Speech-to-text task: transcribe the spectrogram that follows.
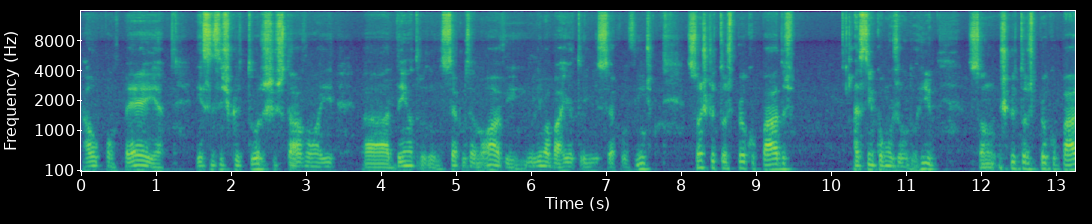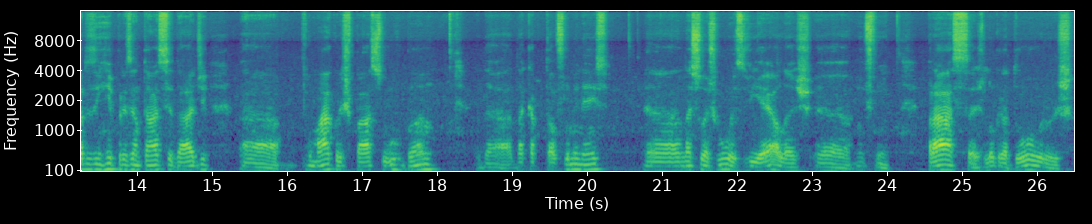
Raul Pompeia, esses escritores que estavam aí uh, dentro do século XIX e o Lima Barreto início do século XX, são escritores preocupados, assim como o João do Rio, são escritores preocupados em representar a cidade, uh, o macro espaço urbano da, da capital fluminense, uh, nas suas ruas, vielas, uh, enfim, praças, logradouros,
